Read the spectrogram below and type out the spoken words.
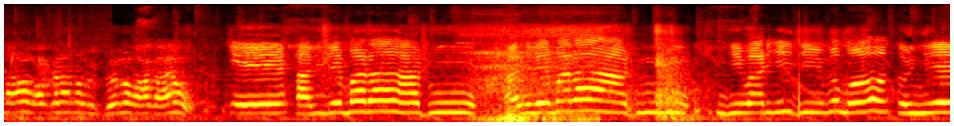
મારો વગરાનો વિખરેલો વાઘ આવ્યો કે હાલને મારા હાડું હાલને મારા હાડું. દિવાળી જીવમાં કરીએ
